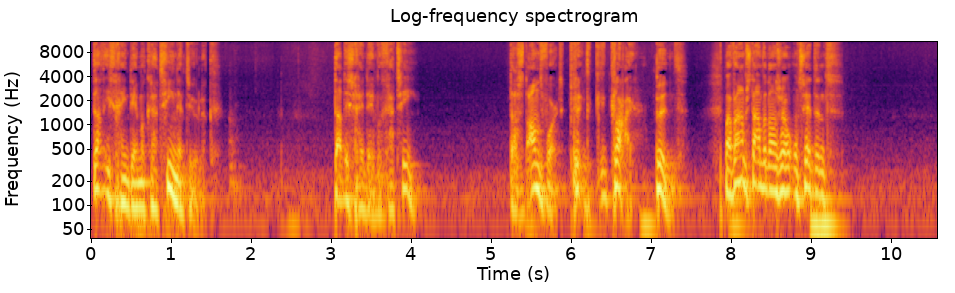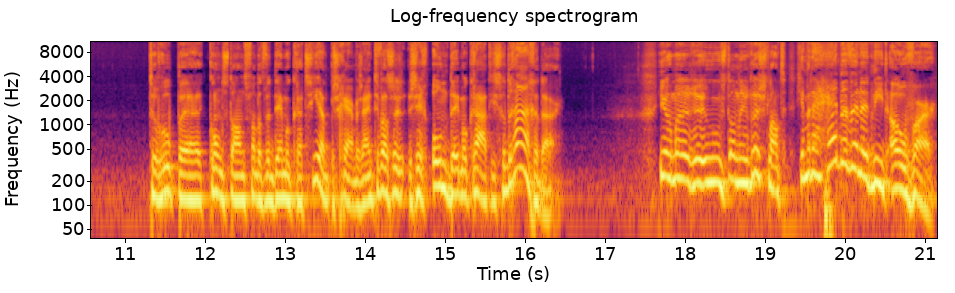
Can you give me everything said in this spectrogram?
Dat is geen democratie natuurlijk. Dat is geen democratie. Dat is het antwoord. Klaar. Punt. Maar waarom staan we dan zo ontzettend te roepen constant van dat we democratie aan het beschermen zijn, terwijl ze zich ondemocratisch gedragen daar? Ja, maar eh, hoe is het dan in Rusland? Ja, maar daar hebben we het niet over.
